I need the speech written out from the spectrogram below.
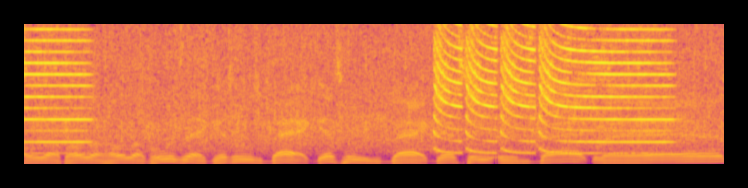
Hold up, hold up, hold up. Who is that? Guess who's back? Guess who's back? Guess who is back, man?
